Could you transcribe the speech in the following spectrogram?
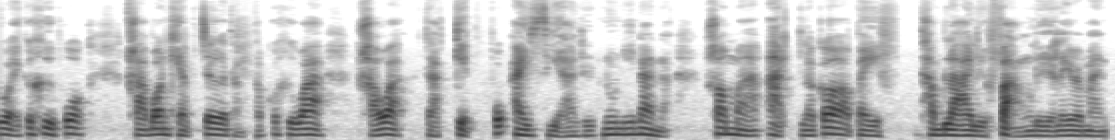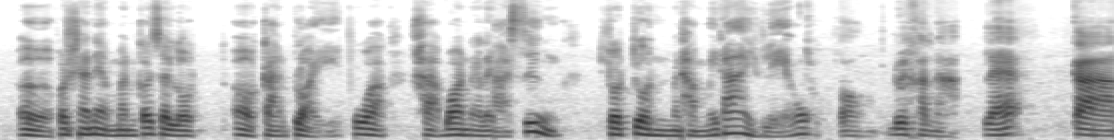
ด้วยก็คือพวก carbon capture ต่างๆก็คือว่าเขาอะจะเก็บพวกไอเสียหรือนู่นนี่นั่นอะเข้ามาอัดแล้วก็ไปทำลายหรือฝังหรืออะไรประมาณเออเพราะฉะนั้นเนี่ยมันก็จะลดออการปล่อยพวกคาร์บอนอะไรซึ่ง รถยนต์มันทำไม่ได้อยู่แล้วถูกต้องด้วยขนาด และการ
